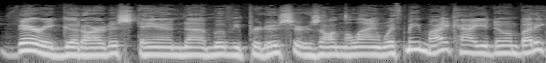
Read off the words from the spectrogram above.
very good artist and uh, movie producer, is on the line with me. Mike, how you doing, buddy?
